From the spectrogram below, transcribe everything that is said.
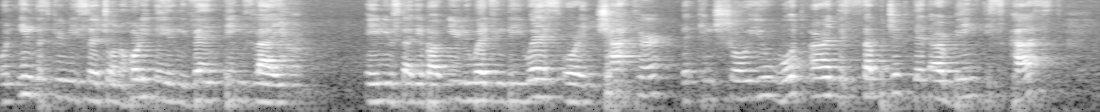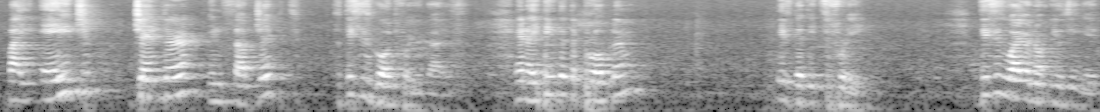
on industry research, on holiday and event, things like a new study about newlyweds in the US or a chatter that can show you what are the subjects that are being discussed by age, gender, and subject. So this is good for you guys. And I think that the problem is that it's free. This is why you're not using it.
